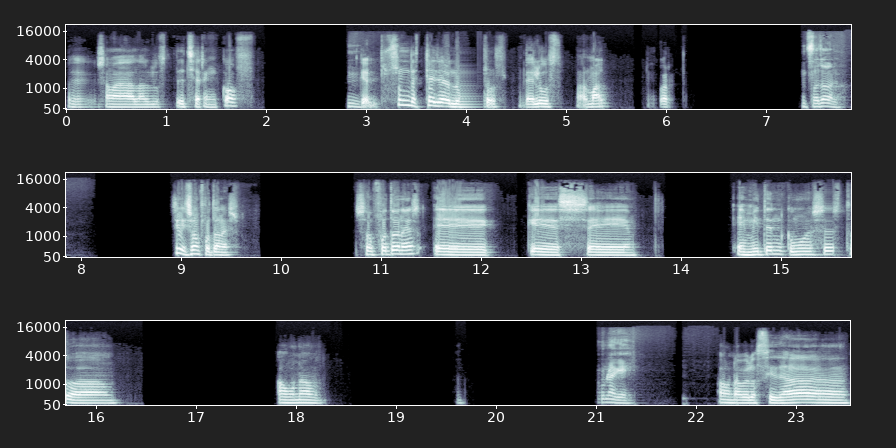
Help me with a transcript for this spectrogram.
se llama la luz de Cherenkov, Mm. que son destellos luminosos de luz normal. correcto. Un fotón. Sí, son fotones. Son fotones eh, que se emiten, ¿cómo es esto? A, a una, ¿Una qué? a una velocidad.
